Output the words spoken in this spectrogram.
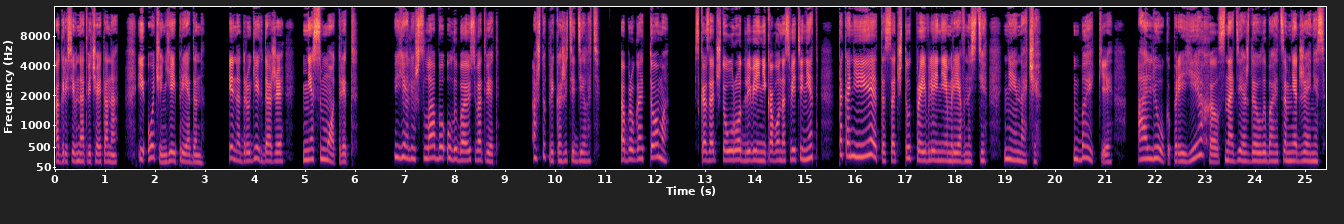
агрессивно отвечает она, и очень ей предан. И на других даже не смотрит. Я лишь слабо улыбаюсь в ответ. А что прикажете делать? Обругать Тома? Сказать, что уродливее никого на свете нет? Так они и это сочтут проявлением ревности, не иначе. Бекки, а Люк приехал, с надеждой улыбается мне Дженнис.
